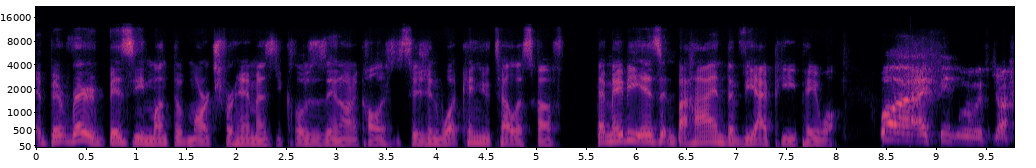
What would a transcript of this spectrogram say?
a very busy month of March for him as he closes in on a college decision. What can you tell us, Huff, that maybe isn't behind the VIP paywall? Well, I think with Josh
